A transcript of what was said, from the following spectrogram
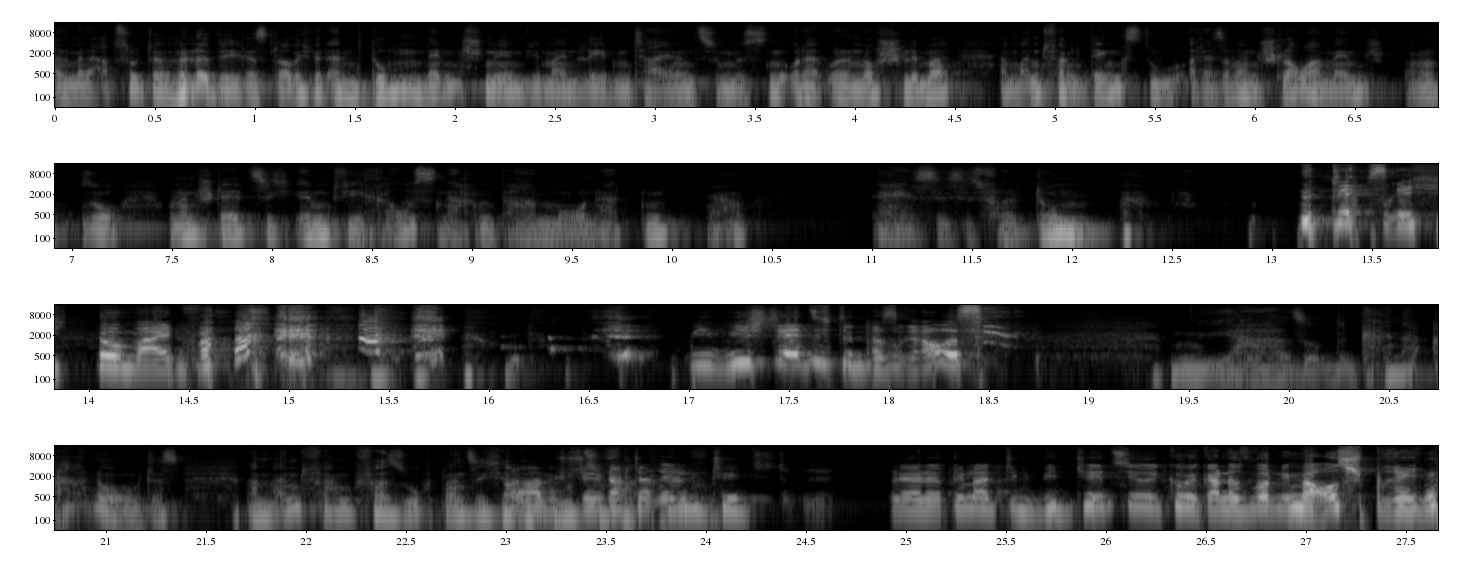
Also meine absolute Hölle wäre es, glaube ich, mit einem dummen Menschen irgendwie mein Leben teilen zu müssen. Oder, oder noch schlimmer, am Anfang denkst du, oh, das ist aber ein schlauer Mensch. Ja, so, und dann stellt sich irgendwie raus nach ein paar Monaten, ja, ist, das ist voll dumm. Der ist richtig dumm einfach. wie, wie stellt sich denn das raus? Ja, so, keine Ahnung. Das, am Anfang versucht man sich ja habe ich gut zu nach der Relativitätstheorie, guck, ich kann das Wort nicht mehr aussprechen.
